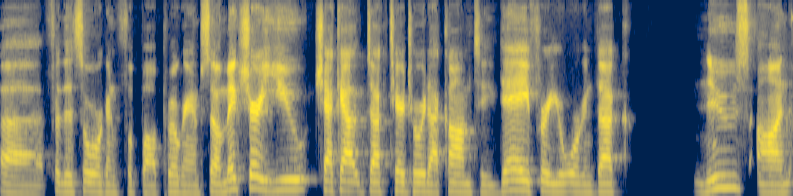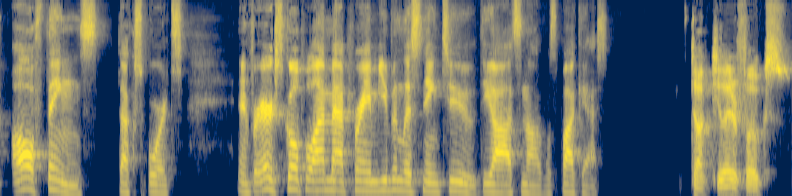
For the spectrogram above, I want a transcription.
uh, for this Oregon football program. So make sure you check out duckterritory.com today for your Oregon Duck news on all things Duck sports. And for Eric Skopil, I'm Matt Prehm. You've been listening to the Odds and Audibles podcast. Talk to you later, folks.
